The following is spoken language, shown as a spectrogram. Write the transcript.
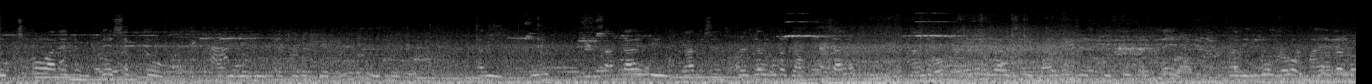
తెచ్చుకోవాలనే ఉద్దేశంతో మరి పెట్టడం జరిగింది. మరి సంగారెడ్డి కాన్స్టిట్యూన్స్ ప్రజలు కూడా గమనించాలి. నలుగురు మహిళలు కలిసి ధైర్యం చేసి పెట్టిందంటే మరి ఈరోజు మహిళలు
